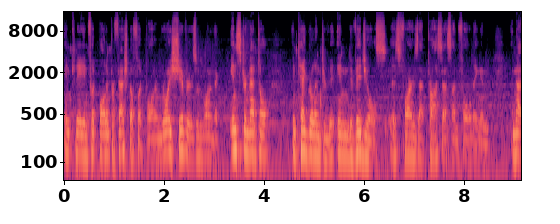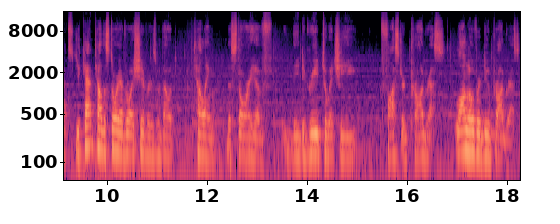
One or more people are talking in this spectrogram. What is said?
in Canadian football and professional football, and Roy Shivers was one of the instrumental, integral individuals as far as that process unfolding. And and that's you can't tell the story of Roy Shivers without telling the story of the degree to which he fostered progress, long overdue progress.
